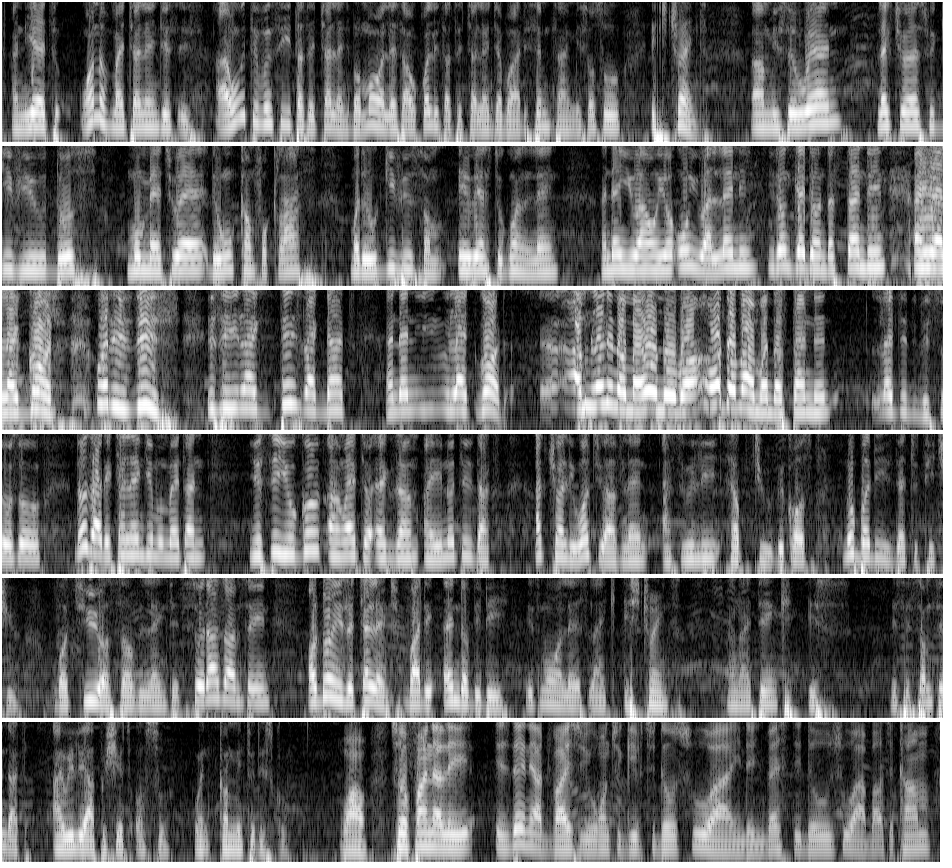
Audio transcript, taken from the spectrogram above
And yet, one of my challenges is I won't even see it as a challenge, but more or less, I'll call it as a challenge. But at the same time, it's also a strength. Um, you see, when lecturers will give you those moments where they won't come for class, but they will give you some areas to go and learn. And then you are on your own you are learning you don't get the understanding and you are like god what is this? You see like things like that. And then you like god uh, i'm learning on my own no but whatever i'm understanding let it be so. So those are the challenging moments. And you see you go and write your exam and you notice that actually what you have learned has really helped you because nobody is there to teach you but you yourself learned it. So that's why i'm saying although it's a challenge but at the end of the day it's more or less like a strength. And i think it's this is something that i really appreciate also when coming to the school. Wow. So finally is there any advice you want to give to those who are in the university those who are about to come?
